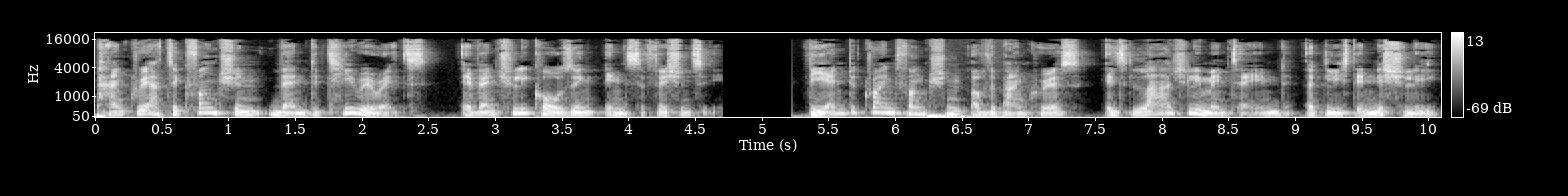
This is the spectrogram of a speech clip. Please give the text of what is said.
Pancreatic function then deteriorates, eventually causing insufficiency. The endocrine function of the pancreas is largely maintained, at least initially,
